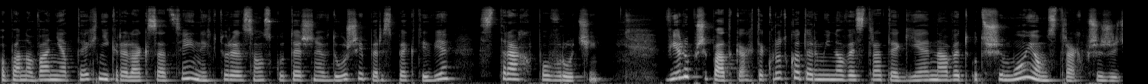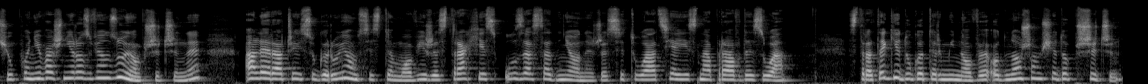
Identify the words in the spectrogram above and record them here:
opanowania technik relaksacyjnych, które są skuteczne w dłuższej perspektywie, strach powróci. W wielu przypadkach te krótkoterminowe strategie nawet utrzymują strach przy życiu, ponieważ nie rozwiązują przyczyny, ale raczej sugerują systemowi, że strach jest uzasadniony, że sytuacja jest naprawdę zła. Strategie długoterminowe odnoszą się do przyczyn,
